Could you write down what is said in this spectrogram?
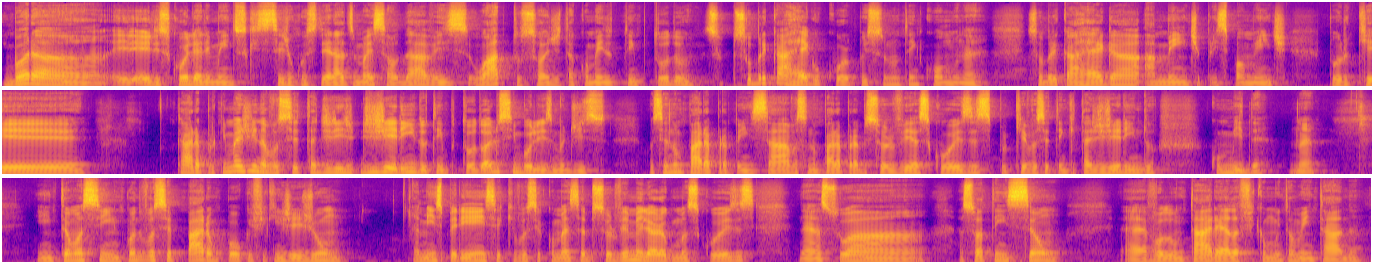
Embora ele, escolha alimentos que sejam considerados mais saudáveis, o ato só de estar tá comendo o tempo todo sobrecarrega o corpo. Isso não tem como, né? Sobrecarrega a mente, principalmente, porque. Cara, porque imagina, você tá digerindo o tempo todo, olha o simbolismo disso. Você não para para pensar, você não para para absorver as coisas, porque você tem que estar tá digerindo comida, né? Então, assim, quando você para um pouco e fica em jejum, a minha experiência é que você começa a absorver melhor algumas coisas, né? A sua, a sua atenção é, voluntária ela fica muito aumentada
